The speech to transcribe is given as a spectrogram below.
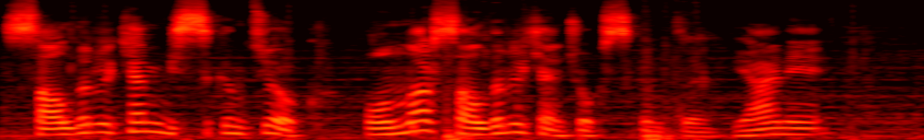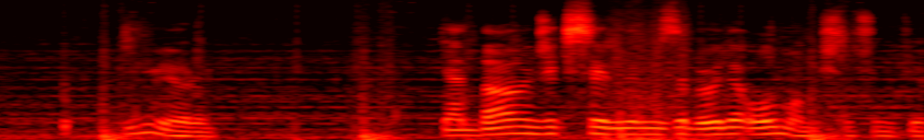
Saldırırken bir sıkıntı yok. Onlar saldırırken çok sıkıntı. Yani bilmiyorum. Yani daha önceki serilerimizde böyle olmamıştı çünkü.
